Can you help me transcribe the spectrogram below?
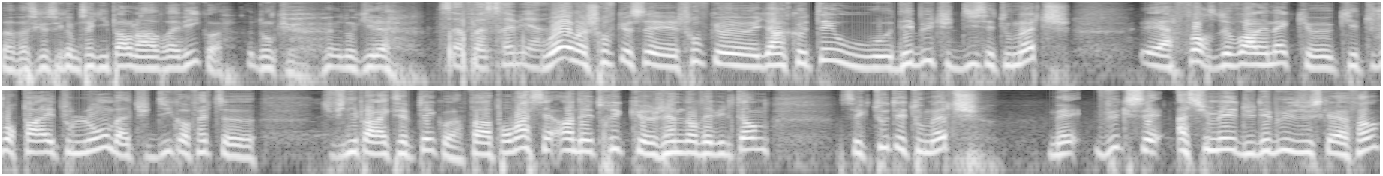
bah, parce que c'est comme ça qu'il parle dans la vraie vie, quoi. Donc, euh, donc il a, Ça passe très bien. Ouais, moi je trouve que c'est, je trouve qu'il y a un côté où au début tu te dis c'est too much, et à force de voir les mecs euh, qui est toujours pareil tout le long, bah tu te dis qu'en fait euh, tu finis par l'accepter quoi. Enfin pour moi c'est un des trucs que j'aime dans Devil Town, c'est que tout est too much, mais vu que c'est assumé du début jusqu'à la fin,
